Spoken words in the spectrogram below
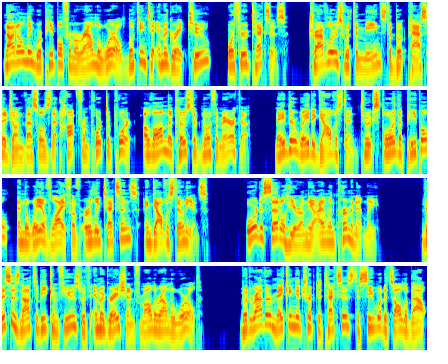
not only were people from around the world looking to immigrate to or through Texas, travelers with the means to book passage on vessels that hop from port to port along the coast of North America made their way to Galveston to explore the people and the way of life of early Texans and Galvestonians, or to settle here on the island permanently. This is not to be confused with immigration from all around the world, but rather making a trip to Texas to see what it's all about.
